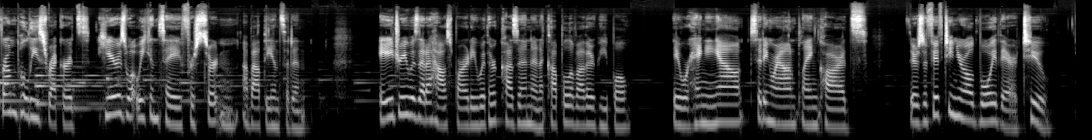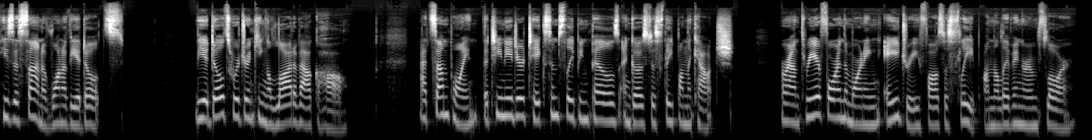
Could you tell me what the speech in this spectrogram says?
From police records, here's what we can say for certain about the incident. Adree was at a house party with her cousin and a couple of other people. They were hanging out, sitting around playing cards. There's a 15 year old boy there, too. He's the son of one of the adults. The adults were drinking a lot of alcohol. At some point, the teenager takes some sleeping pills and goes to sleep on the couch. Around 3 or 4 in the morning, Adree falls asleep on the living room floor.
